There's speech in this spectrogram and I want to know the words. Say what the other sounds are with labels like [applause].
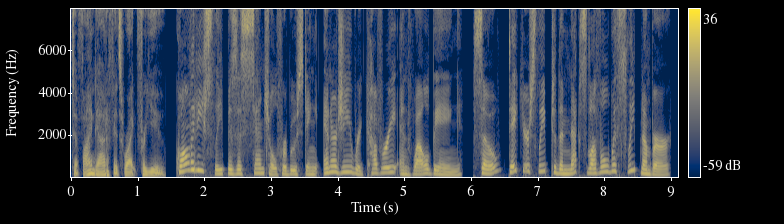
to find out if it's right for you. Quality sleep is essential for boosting energy, recovery, and well being. So, take your sleep to the next level with Sleep Number.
